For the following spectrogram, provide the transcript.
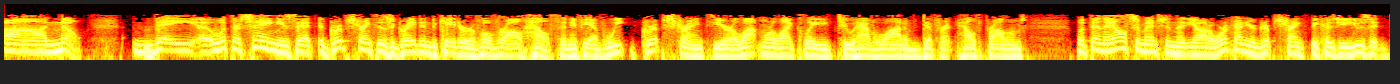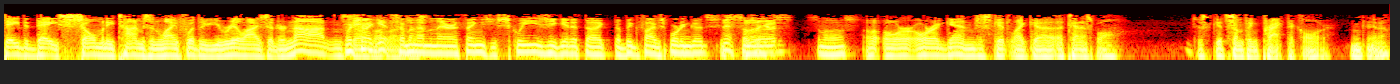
Uh, no. They uh, what they're saying is that grip strength is a great indicator of overall health, and if you have weak grip strength, you're a lot more likely to have a lot of different health problems. But then they also mention that you ought to work on your grip strength because you use it day to day so many times in life, whether you realize it or not. And Where so, should I get some of them? There are things you squeeze, you get at the the big five sporting goods. Yeah, some of those are those. good. Some of those. or or again, just get like a, a tennis ball. Just get something practical, or Okay. you know.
